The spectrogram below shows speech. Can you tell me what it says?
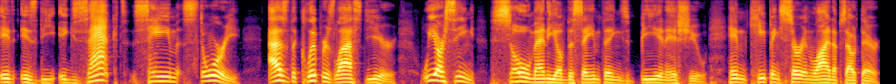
it is the exact same story as the Clippers last year. We are seeing so many of the same things be an issue. Him keeping certain lineups out there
